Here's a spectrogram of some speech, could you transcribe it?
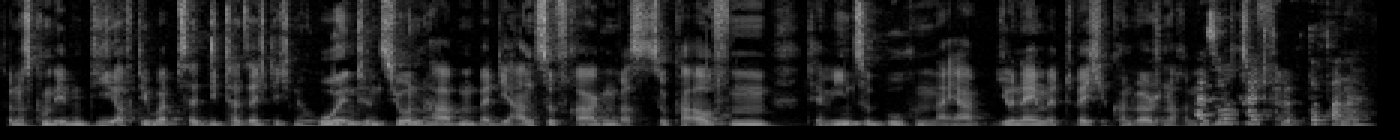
sondern es kommen eben die auf die Website, die tatsächlich eine hohe Intention haben, bei dir anzufragen, was zu kaufen, Termin zu buchen, naja, you name it, welche Conversion noch immer. Also halt Flip the Funnel.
